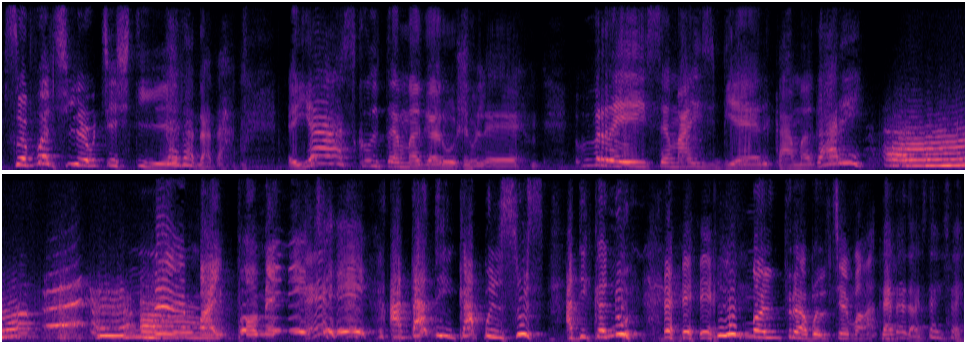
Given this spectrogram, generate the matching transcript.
să văd și eu ce știe. Da, da, da, da. Ia ascultă, măgărușule. Vrei să mai zbieri ca măgarii? Mai pomenit! A dat din cap în sus, adică nu. mai întreabă-l ceva. Da, da, da, stai, stai.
